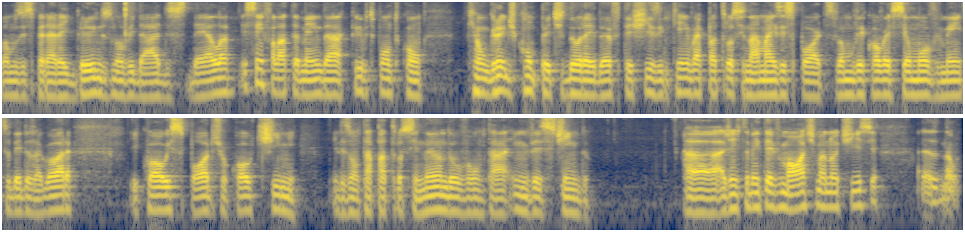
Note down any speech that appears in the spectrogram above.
Vamos esperar aí grandes novidades dela. E sem falar também da Crypto.com, que é um grande competidor aí do FTX em quem vai patrocinar mais esportes. Vamos ver qual vai ser o movimento deles agora e qual esporte ou qual time eles vão estar patrocinando ou vão estar investindo. Uh, a gente também teve uma ótima notícia, eh, não,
